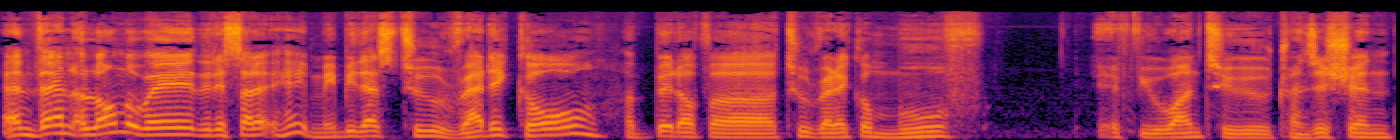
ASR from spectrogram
And then along the way, they decided, hey, maybe that's too radical, a bit of a too radical move if you want to transition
